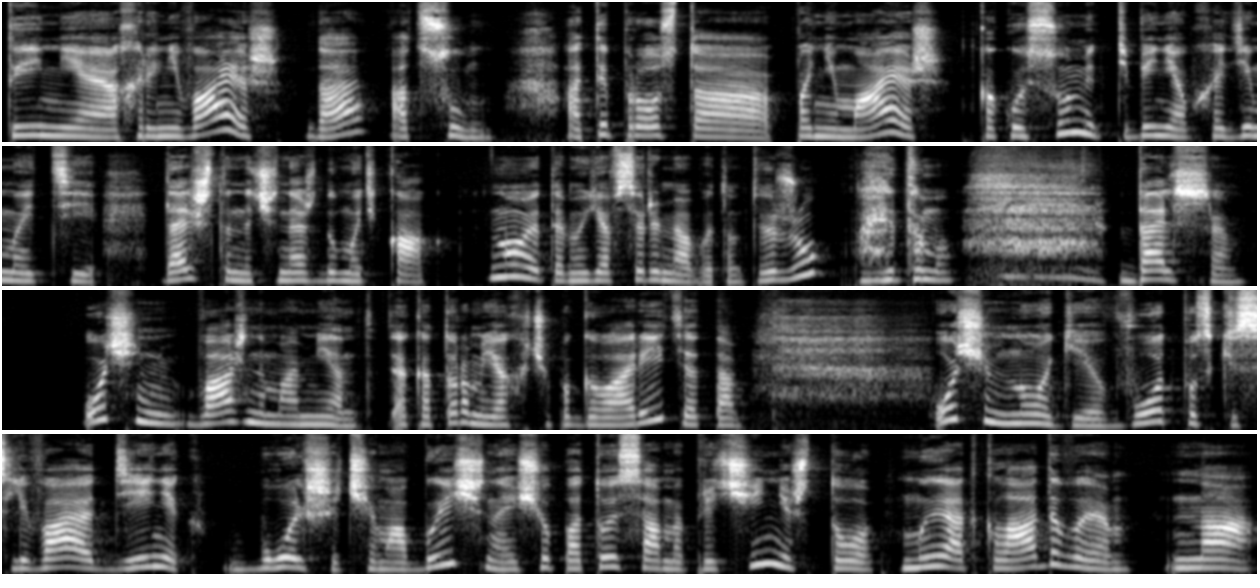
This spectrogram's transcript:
ты не охреневаешь да, от сумм, а ты просто понимаешь, к какой сумме тебе необходимо идти. Дальше ты начинаешь думать, как. Ну, это я все время об этом твержу, поэтому дальше. Очень важный момент, о котором я хочу поговорить, это очень многие в отпуске сливают денег больше, чем обычно, еще по той самой причине, что мы откладываем на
